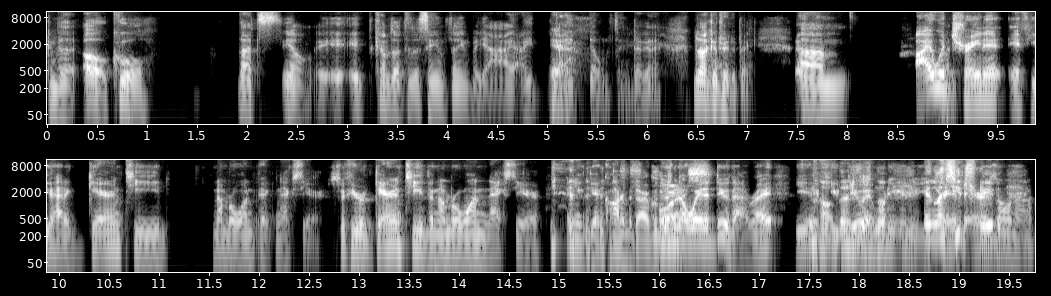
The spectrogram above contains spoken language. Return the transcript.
can be like, oh, cool, that's you know, it, it comes out to the same thing. But yeah, I I, Yeah. I don't think they're gonna they're not gonna trade a pick. Um, I would trade it if you had a guaranteed number one pick next year. So if you were guaranteed the number one next year and you get Connor Bedard, but there's no way to do that, right? You, No, if you do it, no- what are you gonna do? You unless trade you trade- Arizona.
